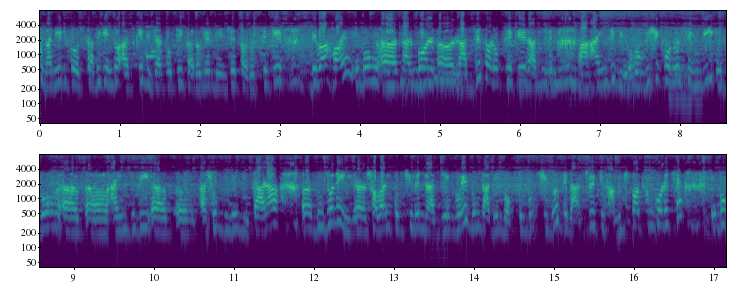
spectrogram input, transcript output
শুনানির প্রস্তাবই কিন্তু আজকে বিচারপতি কারোলের বেঞ্চের তরফ থেকে দেওয়া হয় এবং তারপর রাজ্যের তরফ থেকে রাজ্যের আইনজীবী অভিষেক মনু সিংভি এবং আইনজীবী অশোক দ্বিবেদী তারা দুজনেই সওয়াল করছিলেন রাজ্যের হয়ে এবং তাদের বক্তব্য ছিল যে রাজ্য একটি কমিটি গঠন করেছে এবং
